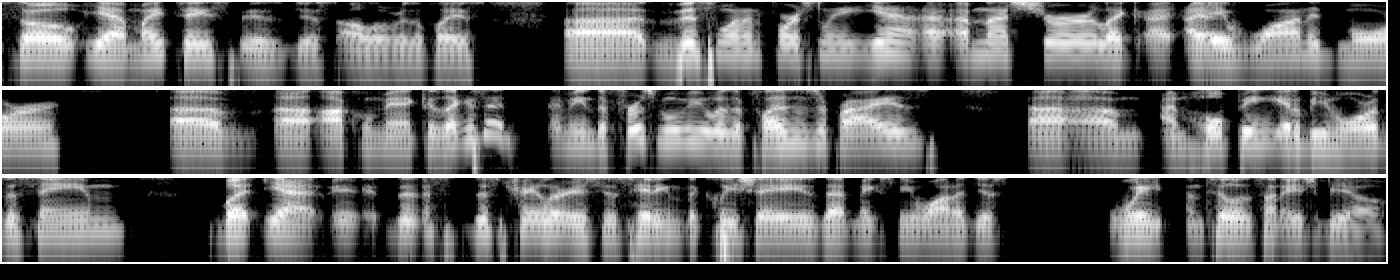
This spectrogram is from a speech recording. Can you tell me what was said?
So yeah, my taste is just all over the place. Uh, this one, unfortunately, yeah, I, I'm not sure. Like I, I wanted more of uh, Aquaman because, like I said, I mean, the first movie was a pleasant surprise. Um, I'm hoping it'll be more of the same. But yeah, it, this this trailer is just hitting the cliches that makes me want to just wait until it's on HBO.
